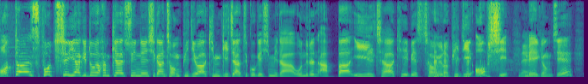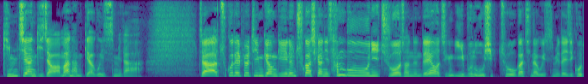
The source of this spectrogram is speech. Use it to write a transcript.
어떠한 스포츠 이야기도 함께 할 수 있는 시간 정 PD와 김 기자 듣고 계십니다. 오늘은 아빠 2일차 KBS 정윤호 PD 없이 네. 매일경제 김지한 기자와만 함께하고 있습니다. 자, 축구 대표팀 경기는 추가 시간이 3분이 주어졌는데요. 지금 2분 50초가 지나고 있습니다. 이제 곧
